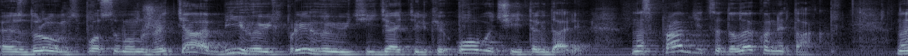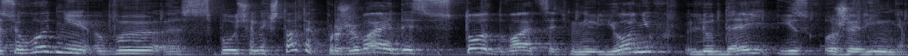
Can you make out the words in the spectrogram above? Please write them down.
е, здоровим способом життя, бігають, пригають, їдять тільки овочі і так далі. Насправді це далеко не так. На сьогодні в Сполучених Штатах проживає десь 120 мільйонів людей із ожирінням.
